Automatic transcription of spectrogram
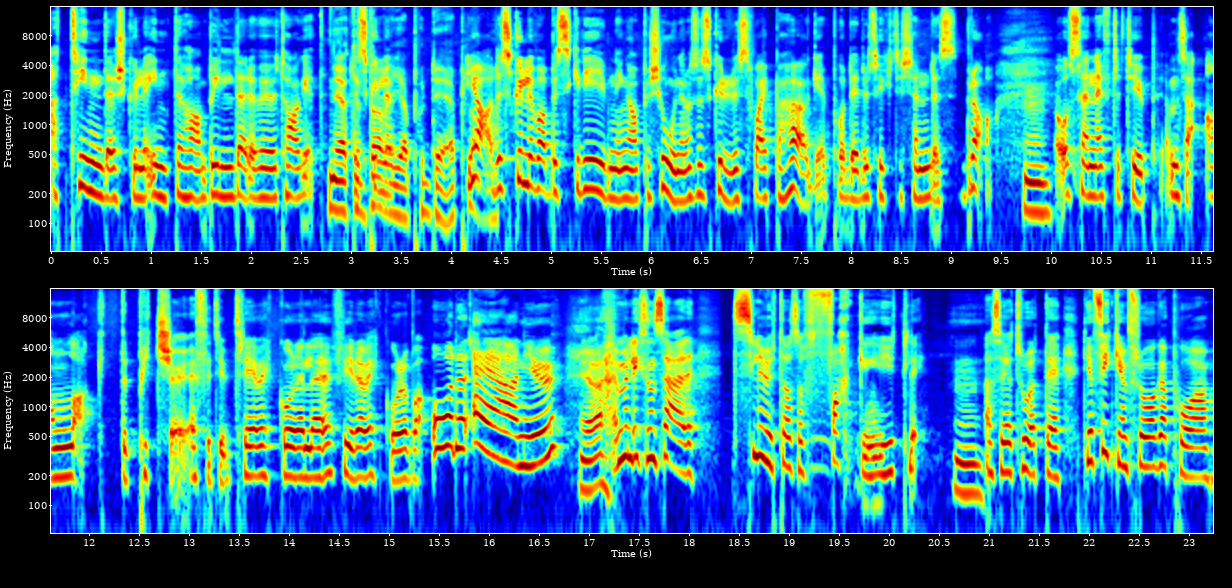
Att Tinder skulle inte ha bilder överhuvudtaget. Nej, att det, skulle- börjar på det planet. Ja, det skulle vara beskrivning av personen och så skulle du swipa höger på det du tyckte kändes bra. Mm. Och sen efter typ, jag menar så här, unlock the picture efter typ tre veckor eller fyra veckor och bara åh, där är han ju! Ja. Ja, men liksom så här, sluta vara så fucking ytlig. Mm. Alltså jag tror att det... Jag fick en fråga på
